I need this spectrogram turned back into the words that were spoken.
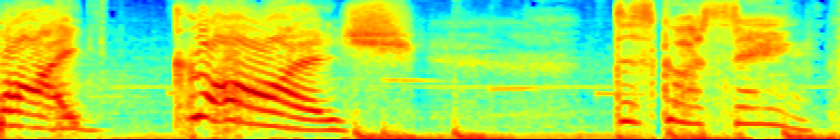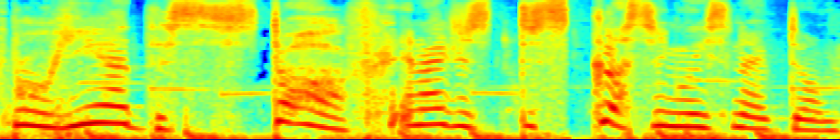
My gosh! Disgusting! Bro, he had the stuff, and I just disgustingly sniped him.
